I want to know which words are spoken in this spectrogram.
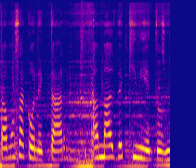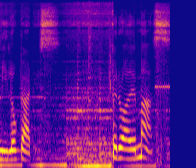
Vamos a conectar a más de 500 mil hogares, pero además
